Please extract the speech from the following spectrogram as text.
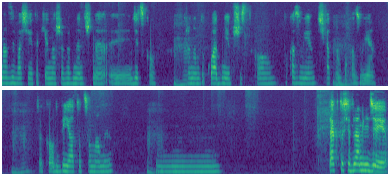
nazywa się takie nasze wewnętrzne y, dziecko, że Mhm. nam dokładnie wszystko pokazuje, świat nam Mhm. pokazuje, Mhm. tylko odbija to, co mamy. Mhm. Mm. Tak to się dla mnie dzieje.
